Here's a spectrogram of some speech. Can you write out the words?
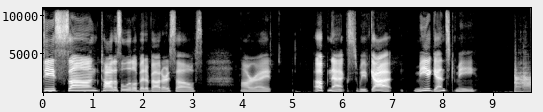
Dee's song, taught us a little bit about ourselves. All right. Up next, we've got Me Against Me you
